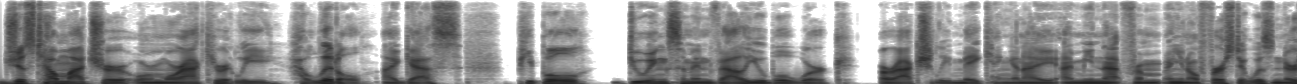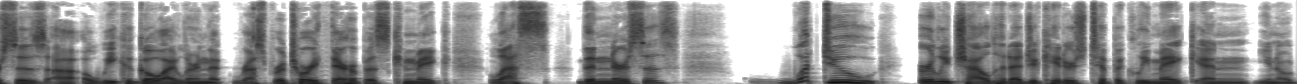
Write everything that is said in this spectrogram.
just how much, or, or more accurately, how little, I guess, people doing some invaluable work are actually making. And I, I mean that from, you know, first it was nurses. Uh, a week ago, I learned that respiratory therapists can make less than nurses. What do early childhood educators typically make? And, you know,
